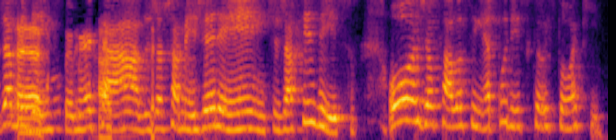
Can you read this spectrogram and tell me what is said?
já briguei é, em supermercado, já chamei gerente, já fiz isso. Hoje eu falo assim, é por isso que eu estou aqui.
